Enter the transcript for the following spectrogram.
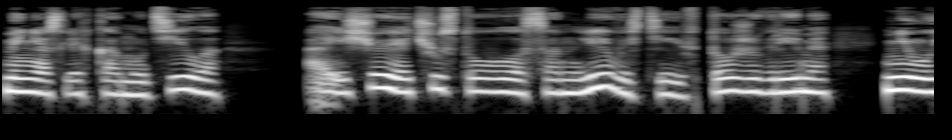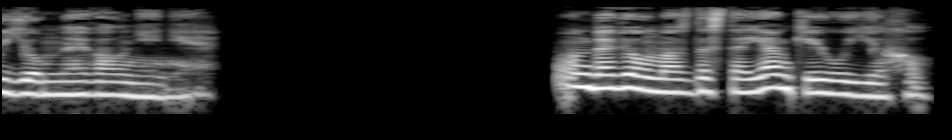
меня слегка мутило, а еще я чувствовала сонливость и в то же время неуемное волнение. Он довел нас до стоянки и уехал,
